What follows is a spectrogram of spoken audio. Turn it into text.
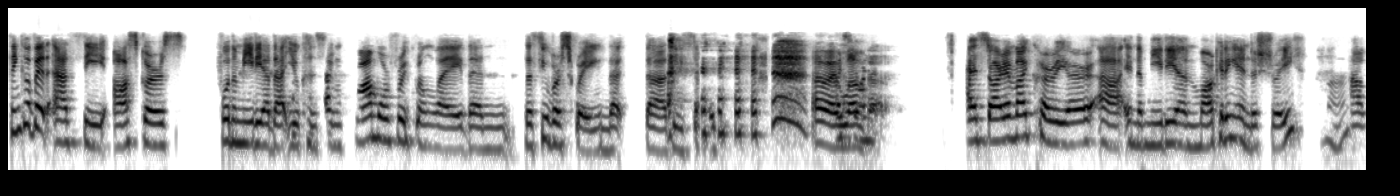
Think of it as the Oscars for the media that you consume far more frequently than the silver screen that uh, these days. oh, I love that. I started my career uh, in the media and marketing industry uh-huh. um,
